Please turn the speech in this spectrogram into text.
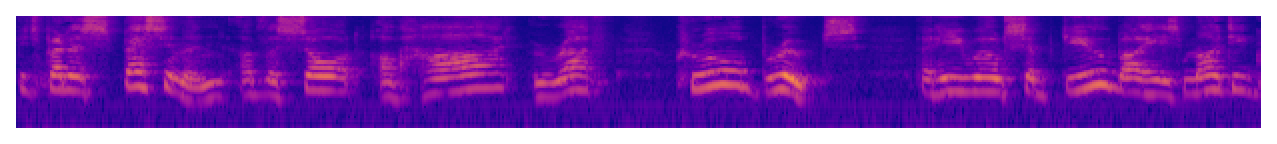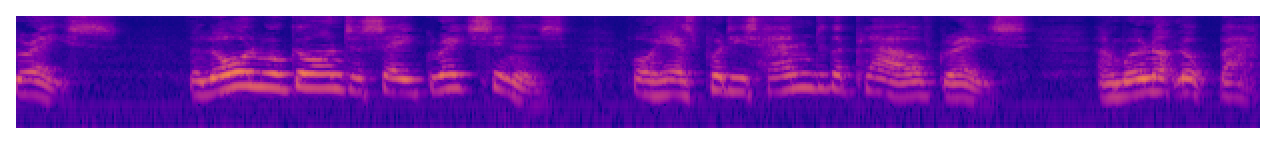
is but a specimen of the sort of hard, rough, cruel brutes that he will subdue by his mighty grace. The Lord will go on to save great sinners, for he has put his hand to the plough of grace and will not look back.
